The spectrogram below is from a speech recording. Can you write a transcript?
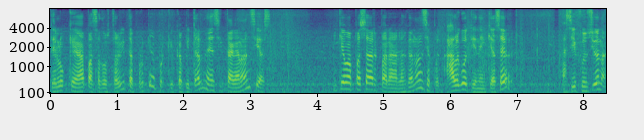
de lo que ha pasado hasta ahorita. ¿Por qué? Porque el capital necesita ganancias. ¿Y qué va a pasar para las ganancias? Pues algo tienen que hacer. Así funciona.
